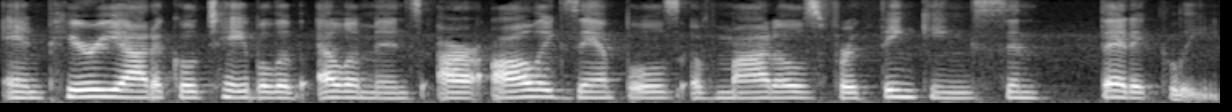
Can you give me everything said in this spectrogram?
and periodical table of elements are all examples of models for thinking synthetically.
